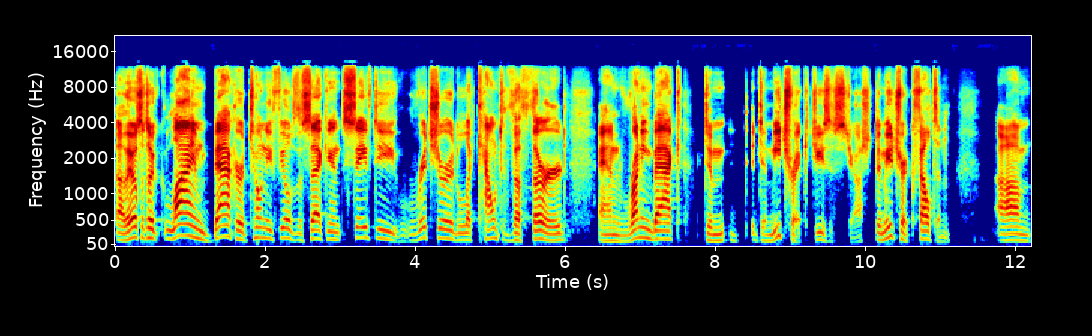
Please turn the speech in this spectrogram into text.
Uh, they also took linebacker Tony Fields II, safety Richard LeCounte III, and running back Dim- Demetric. Jesus, Josh, Demetric Felton. Um,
